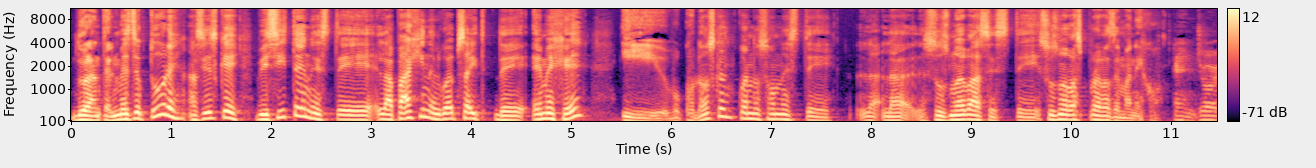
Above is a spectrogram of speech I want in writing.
durante el mes de octubre. Así es que visiten este la página, el website de MG y conozcan cuándo son este sus nuevas este sus nuevas pruebas de manejo. Enjoy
